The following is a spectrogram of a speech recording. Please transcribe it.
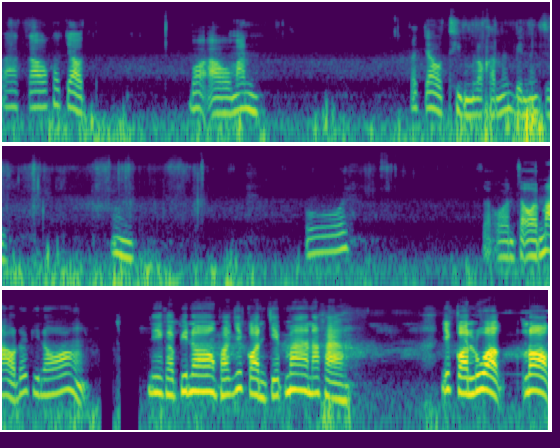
ปลา เก่าเขาเจ้าบ่เอามันเขาเจ้าถิ่มเราค่ะมันเป็นจังสิอืมโอ้ยสะอ่อนสะอ่อนมาเอาด้วยพี่น้อง นี่ค่ะพี่น้องพักยี่ก่อนเจ็บมากนะคะยี่ก่อนลวกลอก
